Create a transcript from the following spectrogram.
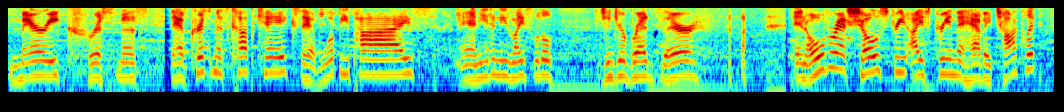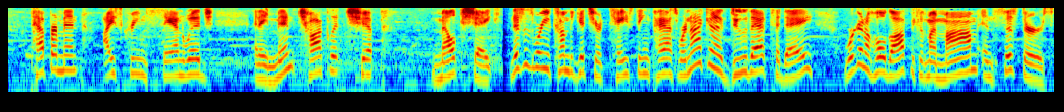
Merry Christmas. They have Christmas cupcakes, they have whoopie pies, and even these nice little gingerbreads there. and over at Show Street Ice Cream, they have a chocolate peppermint ice cream sandwich and a mint chocolate chip milkshake. This is where you come to get your tasting pass. We're not going to do that today. We're going to hold off because my mom and sisters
